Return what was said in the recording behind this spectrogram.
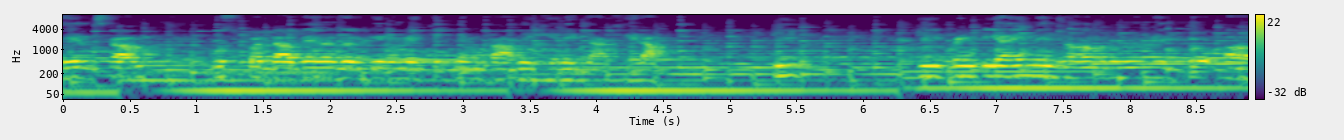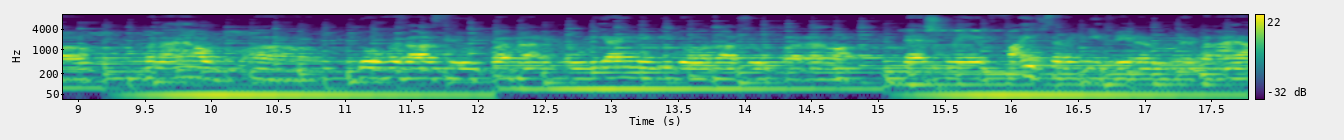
हेल्स का। उस पर डालते हैं नज़र कि इन्होंने कितने मुकाबले खेले, क्या खेला। टी ट्वेंटी आई में जहाँ पर उन्होंने बनाया दो हज़ार से ऊपर रन, ओडीआई में भी 2000 से ऊपर रन और टेस्ट में 573 रन उन्होंने बनाया।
